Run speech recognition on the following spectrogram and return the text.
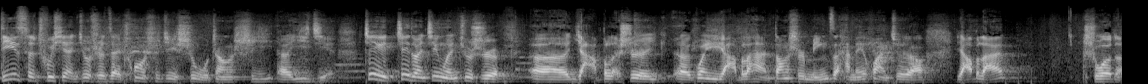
第一次出现就是在创世纪十五章十一呃一节，这这段经文就是呃亚伯拉是呃关于亚伯拉罕，当时名字还没换，就叫亚伯兰说的。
